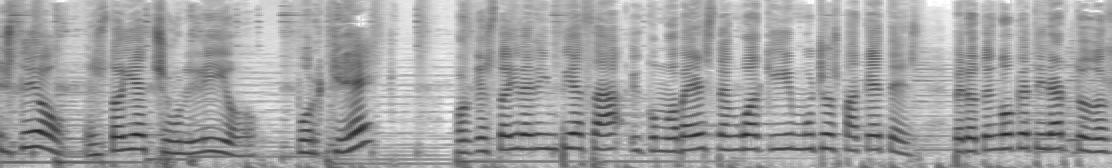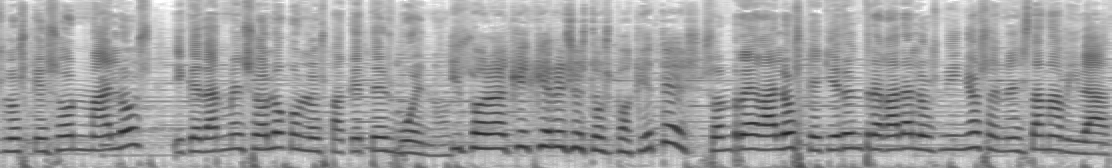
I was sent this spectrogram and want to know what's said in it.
Haces? Estoy hecho un lío. ¿Por qué? Porque estoy de limpieza y como ves tengo aquí muchos paquetes, pero tengo que tirar todos los que son malos y quedarme solo con los paquetes buenos. ¿Y para qué quieres estos paquetes? Son regalos que quiero entregar a los niños en esta Navidad.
